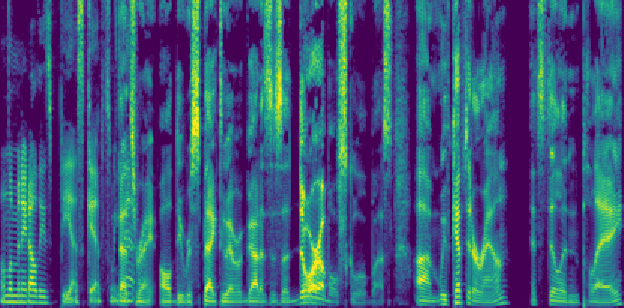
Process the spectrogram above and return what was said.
eliminate all these bs gifts we That's get. right. All due respect to whoever got us this adorable school bus. Um, we've kept it around. It's still in play.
